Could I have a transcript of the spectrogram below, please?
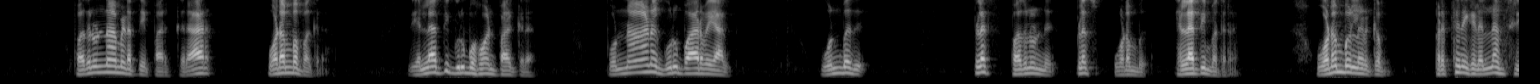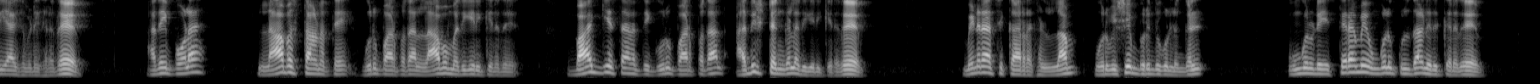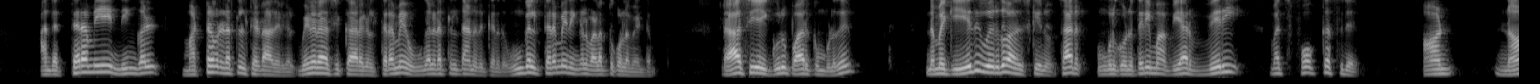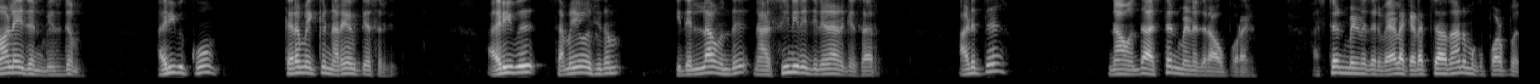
பதினொன்றாம் இடத்தை பார்க்கிறார். உடம்பை பார்க்கிறார். இது எல்லாத்தையும் குரு பகவான் பார்க்கிறார். பொன்னான குரு பார்வையால் ஒன்பது ப்ளஸ் பதினொன்று ப்ளஸ் உடம்பு எல்லாத்தையும் பார்த்துறார் உடம்புல இருக்க பிரச்சனைகள் எல்லாம் சரியாகி விடுகிறது. அதே போல் லாபஸ்தானத்தை குரு பார்ப்பதால் லாபம் அதிகரிக்கிறது. பாக்கியஸ்தானத்தை குரு பார்ப்பதால் அதிர்ஷ்டங்கள் அதிகரிக்கிறது. மீனராசிக்காரர்கள் எல்லாம் ஒரு விஷயம் புரிந்து கொள்ளுங்கள். உங்களுடைய திறமை உங்களுக்குள் தான் இருக்கிறது. அந்த திறமையை நீங்கள் மற்றவரிடத்தில் தேடாதீர்கள். மீனராசிக்காரர்கள் திறமை உங்களிடத்தில் தான் இருக்கிறது. உங்கள் திறமை நீங்கள் வளர்த்துக்கொள்ள வேண்டும். ராசியை குரு பார்க்கும் பொழுது நமக்கு எது வருதோ அது செய்யணும். சார் உங்களுக்கு ஒன்று தெரியுமா? We are very much focused on knowledge and wisdom அறிவுக்கும் திறமைக்கும் நிறைய வித்தியாசம் இருக்குது அறிவு சமயோசிதம் இதெல்லாம் வந்து நான் சீனியர் இன்ஜினியராக இருக்கேன் சார். அடுத்து நான் வந்து அசிஸ்டன்ட் மேனேஜர் ஆக போகிறேன் அசிஸ்டன்ட் மேனேஜர் வேலை கிடைச்சாதான் நமக்கு பொழப்பு.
